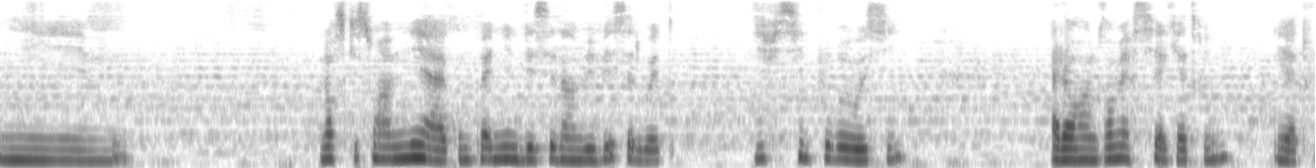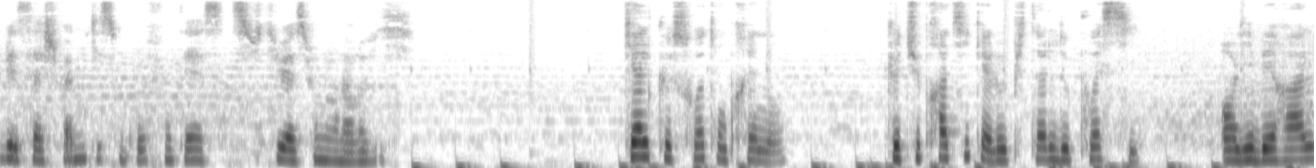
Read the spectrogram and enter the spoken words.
mais lorsqu'ils sont amenés à accompagner le décès d'un bébé, ça doit être difficile pour eux aussi. Alors un grand merci à Catherine et à tous les sages-femmes qui sont confrontées à cette situation dans leur vie. Quel que soit ton prénom, que tu pratiques à l'hôpital de Poissy, en libéral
